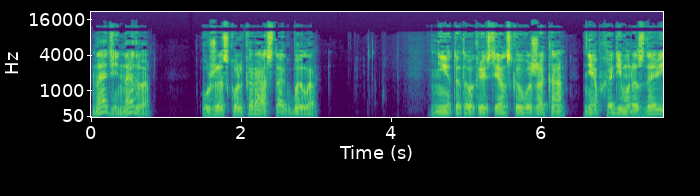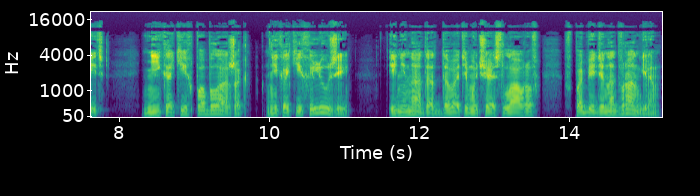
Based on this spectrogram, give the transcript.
На день, на два? Уже сколько раз так было? Нет, этого крестьянского вожака необходимо раздавить. Никаких поблажек, никаких иллюзий. И не надо отдавать ему часть лавров в победе над Врангелем.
